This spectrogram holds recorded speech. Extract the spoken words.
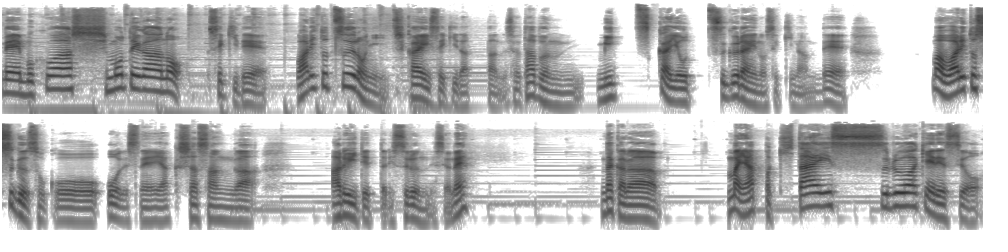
で、僕は下手側の席で、割と通路に近い席だったんですよ。多分3つか4つぐらいの席なんで、まあ割とすぐそこをですね、役者さんが歩いてったりするんですよね。だから、まあやっぱ期待するわけですよ。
